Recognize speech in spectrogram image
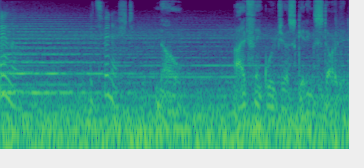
Halo, it's finished. No. I think we're just getting started.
